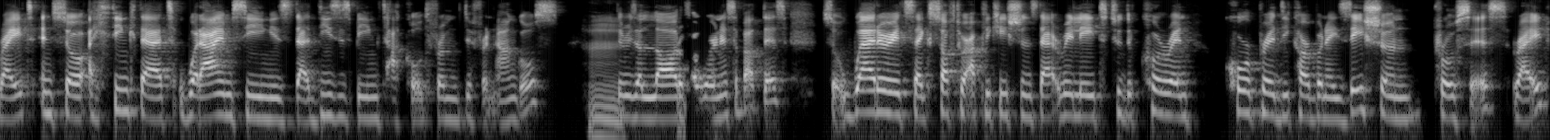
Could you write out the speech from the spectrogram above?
right? And so i think that what i am seeing is that this is being tackled from different angles. Hmm. there is a lot of awareness about this. So whether it's like software applications that relate to the current corporate decarbonization process right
